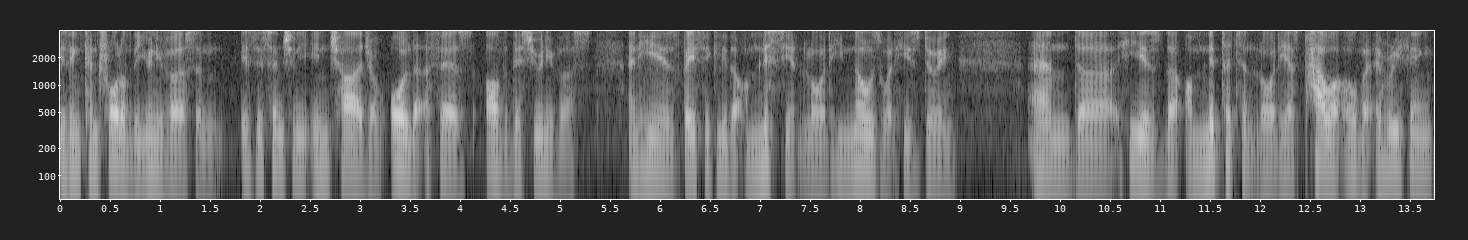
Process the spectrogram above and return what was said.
is in control of the universe and is essentially in charge of all the affairs of this universe. And he is basically the omniscient Lord, he knows what he's doing. And uh, he is the omnipotent Lord, he has power over everything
